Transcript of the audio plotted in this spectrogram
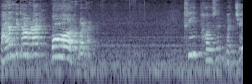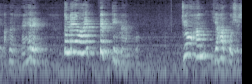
भारत कितना बड़ा है? बहुत बड़ा है। थ्री थाउज़ेंड बच्चे अगर रह रहे तो मेरे वहाँ एक टिप थी मैम को, जो हम यहाँ कोशिश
